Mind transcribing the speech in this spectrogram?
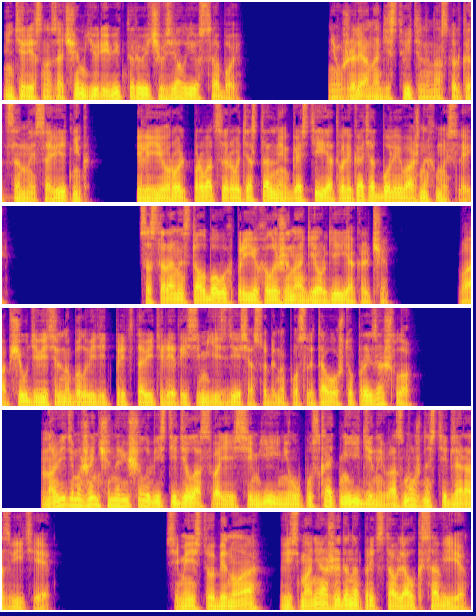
Интересно, зачем Юрий Викторович взял ее с собой? Неужели она действительно настолько ценный советник, или ее роль провоцировать остальных гостей и отвлекать от более важных мыслей? Со стороны Столбовых приехала жена Георгия Яковлевича. Вообще удивительно было видеть представителей этой семьи здесь, особенно после того, что произошло. Но, видимо, женщина решила вести дела своей семьи и не упускать ни единой возможности для развития. Семейство Бенуа весьма неожиданно представлял Ксавье.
